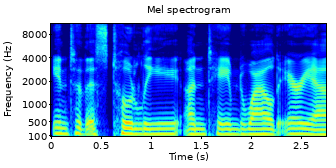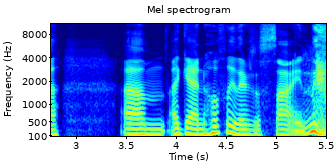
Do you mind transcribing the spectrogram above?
into this totally untamed wild area. Um, again, hopefully there's a sign there.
